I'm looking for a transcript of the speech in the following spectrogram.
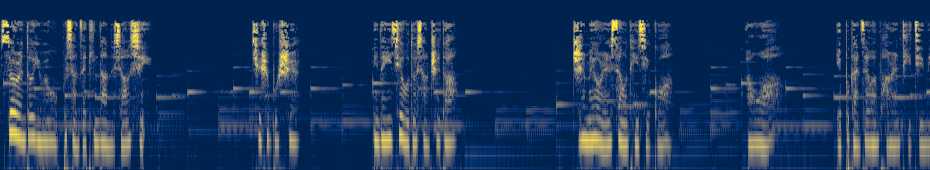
所有人都以为我不想再听到你的消息，其实不是。你的一切我都想知道。只是没有人向我提起过，而我，也不敢再问旁人提及你。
